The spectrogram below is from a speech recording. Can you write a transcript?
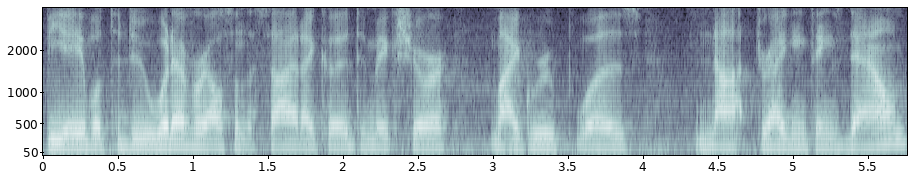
be able to do whatever else on the side I could to make sure my group was not dragging things down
